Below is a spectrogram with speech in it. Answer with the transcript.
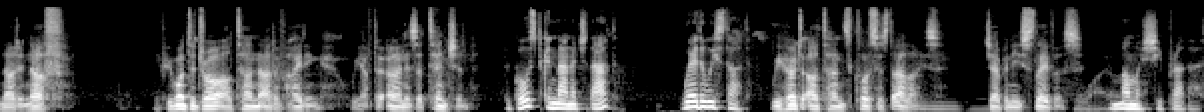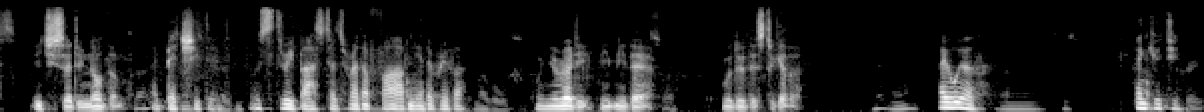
Not enough. If we want to draw Altan out of hiding, we have to earn his attention. The ghost can manage that. Where do we start? We hurt Altan's closest allies, Japanese slavers. The Mamushi brothers. Ichi said you know them. I bet she did. Those three bastards run a farm near the river. When you're ready, meet me there. We'll do this together. yeah, man. I will. Uh, Thank you, G. crazy.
